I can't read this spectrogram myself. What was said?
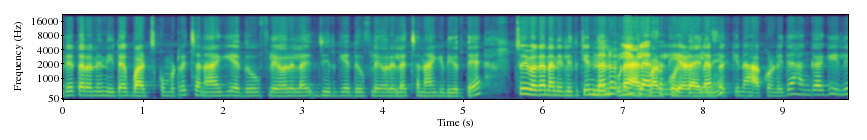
ಇದೇ ಥರನೇ ನೀಟಾಗಿ ಬಾಡಿಸ್ಕೊಂಬಿಟ್ರೆ ಚೆನ್ನಾಗಿ ಅದು ಫ್ಲೇವರ್ ಎಲ್ಲ, ಜೀರಿಗೆ ಅದು ಫ್ಲೇವರ್ ಎಲ್ಲ ಚೆನ್ನಾಗಿ ಹಿಡಿಯುತ್ತೆ. ಸೊ ಇವಾಗ ನಾನು ಇಲ್ಲಿ ಇದಕ್ಕೆ ನಾನು ಗ್ಲಾಸ್ ಅಕ್ಕಿನ ಹಾಕೊಂಡಿದ್ದೆ. ಹಾಗಾಗಿ ಇಲ್ಲಿ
